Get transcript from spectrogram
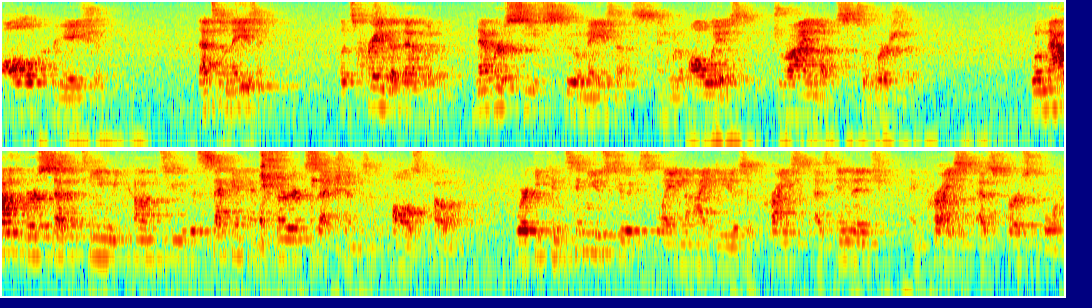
all creation. That's amazing. Let's pray that that would never cease to amaze us and would always drive us to worship. Well, now with verse 17, we come to the second and third sections of Paul's poem, where he continues to explain the ideas of Christ as image and Christ as firstborn.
